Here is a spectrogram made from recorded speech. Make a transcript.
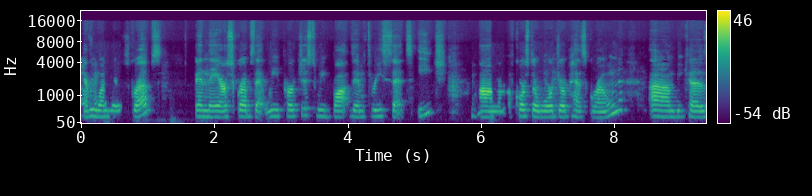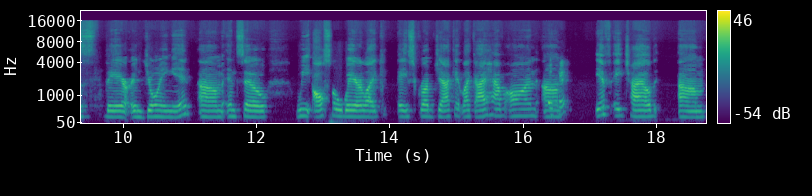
Okay. Everyone wears scrubs, and they are scrubs that we purchased. We bought them three sets each. Mhm. Um, of course, their wardrobe has grown um, because they are enjoying it, um, and so we also wear like a scrub jacket, like I have on. Um, Okay. if a child um,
